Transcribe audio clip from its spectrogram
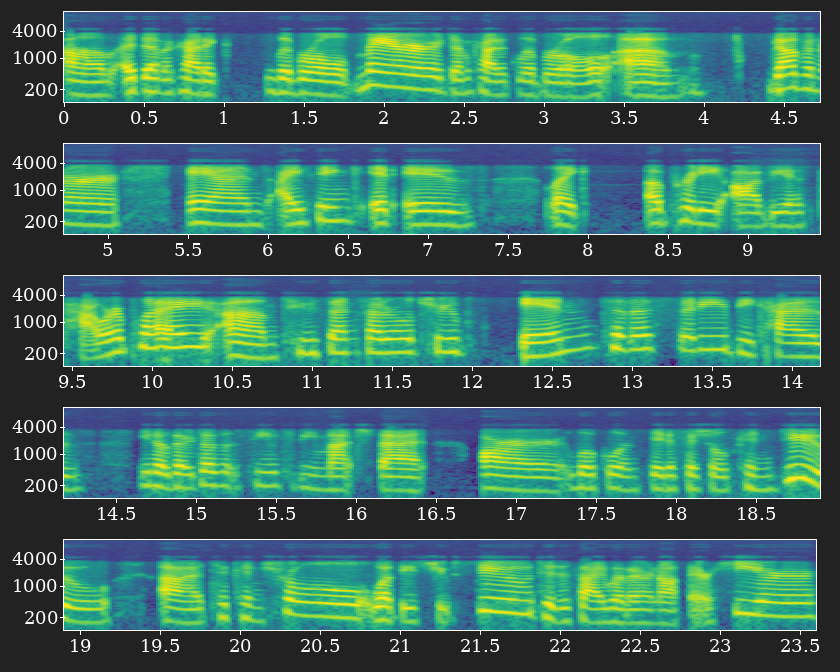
um, a Democratic liberal mayor, Democratic liberal um, governor, and I think it is like a pretty obvious power play um, to send federal troops into this city because you know there doesn't seem to be much that our local and state officials can do uh, to control what these troops do, to decide whether or not they're here.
